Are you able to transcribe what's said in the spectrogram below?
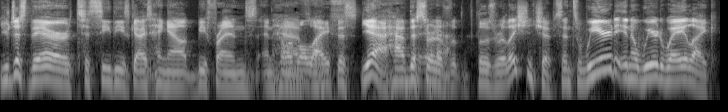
you're just there to see these guys hang out, be friends, and have Normal like life. this, yeah, have this sort Yeah. of those relationships. And it's weird in a weird way, like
